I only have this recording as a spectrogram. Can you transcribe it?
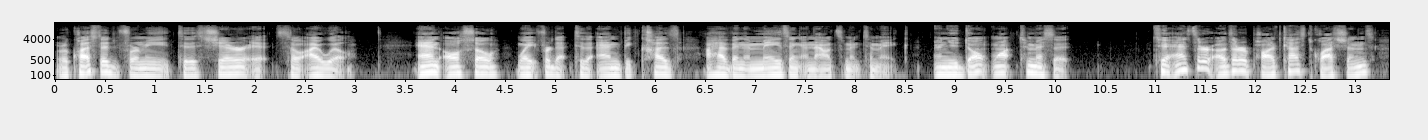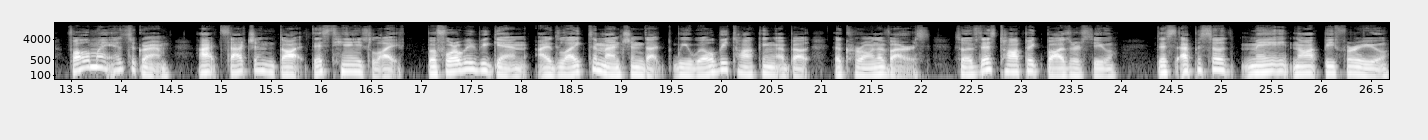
requested for me to share it, so I will and also wait for that to the end because I have an amazing announcement to make, and you don't want to miss it. To answer other podcast questions, follow my Instagram at sachin.thisteenagelife. Before we begin, I'd like to mention that we will be talking about the coronavirus. So if this topic bothers you, this episode may not be for you,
